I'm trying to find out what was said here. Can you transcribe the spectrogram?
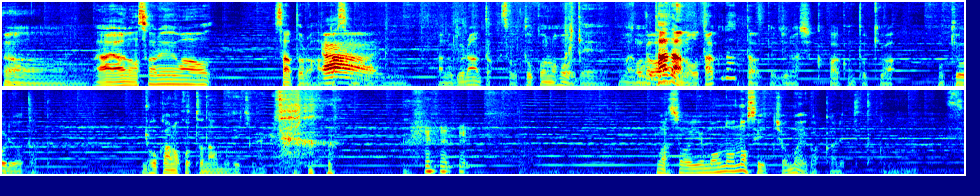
あーああのそれはサトラ博士ああのグラント博士男の方で、まあ、ただのオタクだったわけジュラシック・パークの時はもう恐竜オタク他のこと何もできないみたいな。まあそういうものの成長も描かれてたかす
